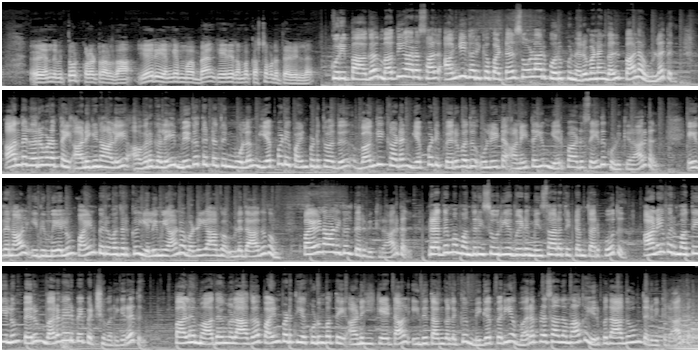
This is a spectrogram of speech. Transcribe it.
எந்த வித்தவுட் கொலட்ரால் தான். ஏறி எங்கே பேங்க் ஏறி ரொம்ப கஷ்டப்பட தேவையில்லை. குறிப்பாக மத்திய அரசால் அங்கீகரிக்கப்பட்ட சோலார் பொறுப்பு நிறுவனங்கள் பல உள்ளது. அந்த நிறுவனத்தை அணுகினாலே அவர்களே மிக திட்டத்தின் மூலம் எப்படி பயன்படுத்துவது வங்கி கடன் எப்படி பெறுவது உள்ளிட்ட அனைத்தையும் ஏற்பாடு செய்து கொடுக்கிறார்கள். இதனால் இது மேலும் பயன்பெறுவதற்கு எளிமையான வழியாக உள்ளதாகவும் பயனாளிகள் தெரிவிக்கிறார்கள். பிரதம மந்திரி சூரிய வீடு மின்சார திட்டம் தற்போது அனைவர் மத்தியிலும் பெரும் வரவேற்பை பெற்று வருகிறது. பல மாதங்களாக பயன்படுத்திய குடும்பத்தை அணுகி கேட்டால் இது தங்களுக்கு மிகப்பெரிய வரப்பிரசாதமாக இருப்பதாகவும் தெரிவிக்கிறார்கள்.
